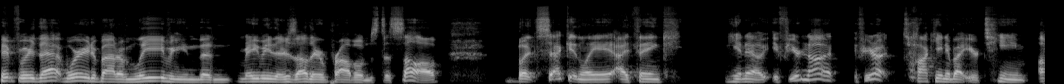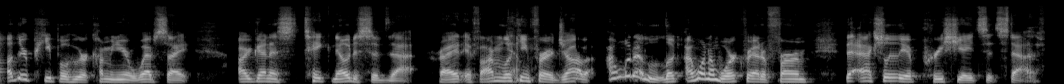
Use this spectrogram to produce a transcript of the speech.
if we're that worried about them leaving, then maybe there's other problems to solve. But secondly, I think you know if you're not if you're not talking about your team, other people who are coming to your website are to take notice of that, right? If I'm looking yeah. for a job, I want to look, I want to work at a firm that actually appreciates its staff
